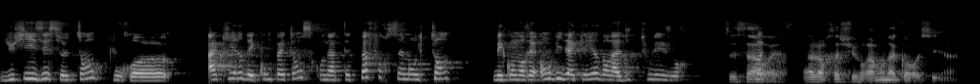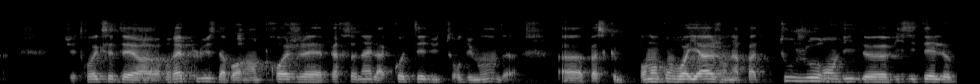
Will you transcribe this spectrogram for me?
d'utiliser ce temps pour euh, acquérir des compétences qu'on n'a peut-être pas forcément le temps, mais qu'on aurait envie d'acquérir dans la vie de tous les jours. C'est ça, ouais. Alors ça, je suis vraiment d'accord aussi. J'ai trouvé que c'était un vrai plus d'avoir un projet personnel à côté du tour du monde, euh, parce que pendant qu'on voyage, on n'a pas toujours envie de visiter le,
